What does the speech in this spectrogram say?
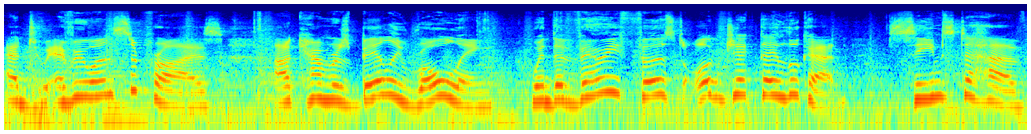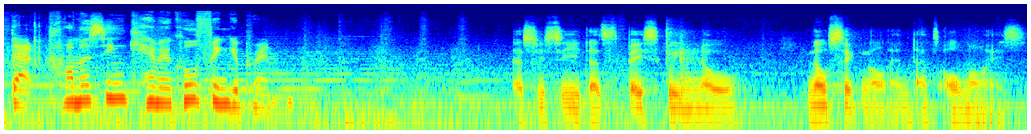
And to everyone's surprise, our camera's barely rolling when the very first object they look at seems to have that promising chemical fingerprint. As you see, that's basically no, no signal, and that's all noise.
